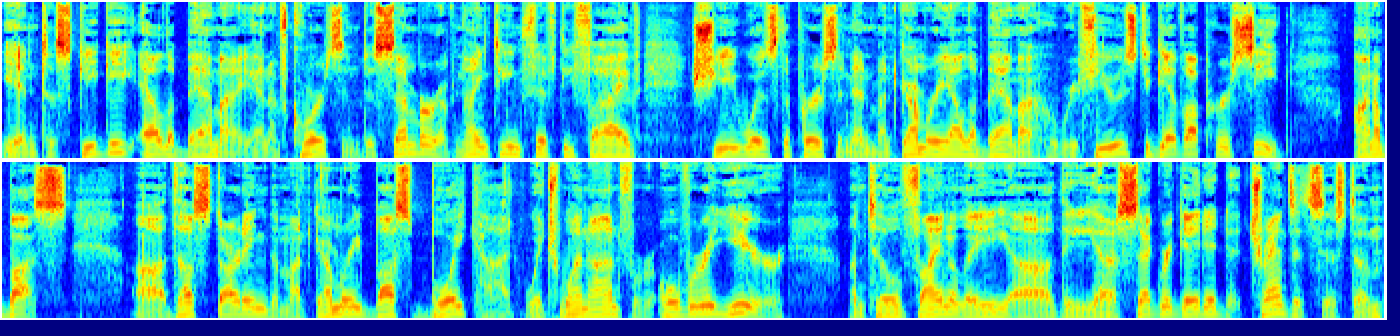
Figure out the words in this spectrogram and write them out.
in Tuskegee, Alabama. And of course, in December of 1955, she was the person in Montgomery, Alabama, who refused to give up her seat on a bus, uh, thus starting the Montgomery bus boycott, which went on for over a year until finally uh, the uh, segregated transit system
